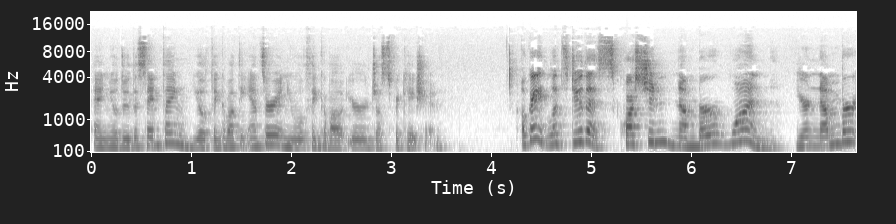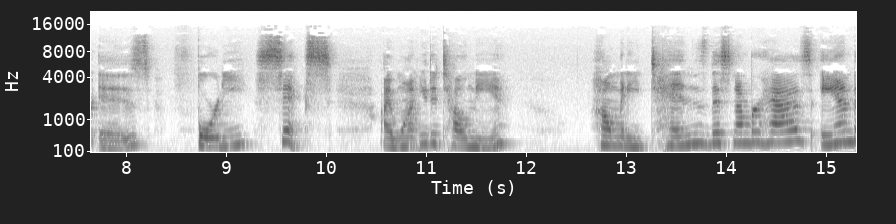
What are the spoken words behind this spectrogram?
and you'll do the same thing. You'll think about the answer and you will think about your justification. Okay, let's do this. Question number one. Your number is 46. I want you to tell me how many tens this number has and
